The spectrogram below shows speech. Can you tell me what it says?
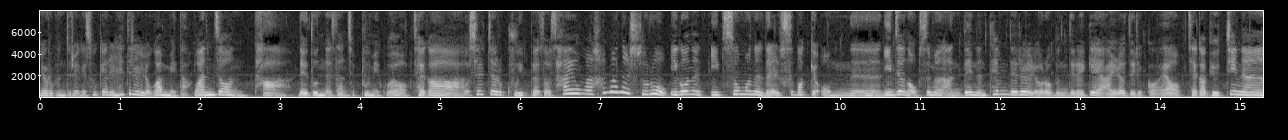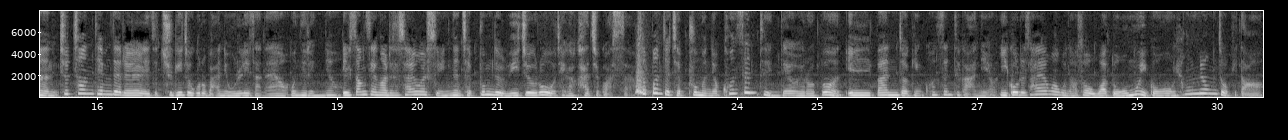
여러분들에게 소개를 해드리려고 합니다. 완전 다 내돈내산 제품이고요. 제가 실제로 구입해서 사용을 하면 할수록 이거는 입소문을 낼 수밖에 없는 이젠 없으면 안 되는 템들을 여러분들에게 알려드릴 거예요. 제가 뷰티는 추천템들을 이제 주기적으로 많이 올리잖아요. 오늘은요 일상생활에서 사용할 수 있는 제품들 위주로 제가 가지고 왔어요. 첫 번째 제품은요 콘센트인데 요, 여러분. 일반적인 콘센트가 아니에요. 이거를 사용하고 나서 와 너무 이거 혁명적이다.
